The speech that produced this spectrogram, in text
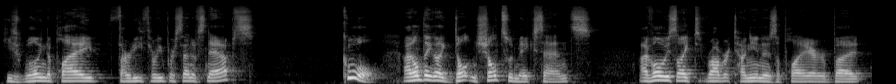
he's willing to play 33% of snaps. Cool. I don't think like Dalton Schultz would make sense. I've always liked Robert Tonyan as a player, but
